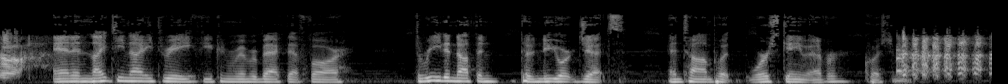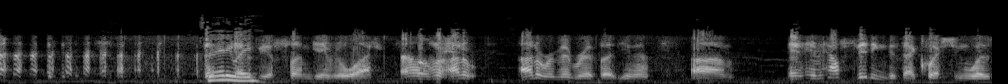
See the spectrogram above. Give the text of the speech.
Ugh. And in 1993, if you can remember back that far, three to nothing to New York Jets. And Tom put worst game ever? Question mark. So anyway, gotta be a fun game to watch. Oh I don't. I don't, I don't remember it, but you know, um, and, and how fitting that that question was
